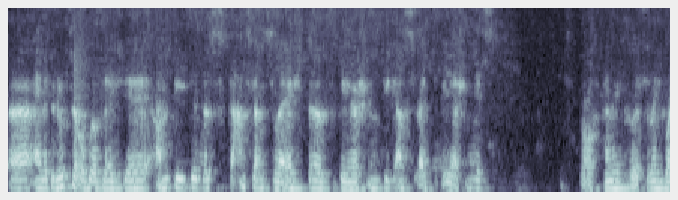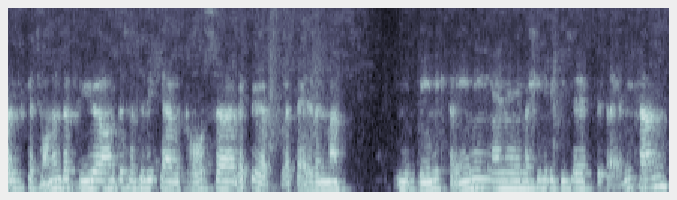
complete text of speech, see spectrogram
äh, eine Benutzeroberfläche anbietet, das ganz, ganz leicht äh, zu beherrschen, die ganz leicht zu beherrschen ist braucht keine größeren Qualifikationen dafür und das ist natürlich ein großer Wettbewerbsvorteil, wenn man mit wenig Training eine Maschine wie diese betreiben kann,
